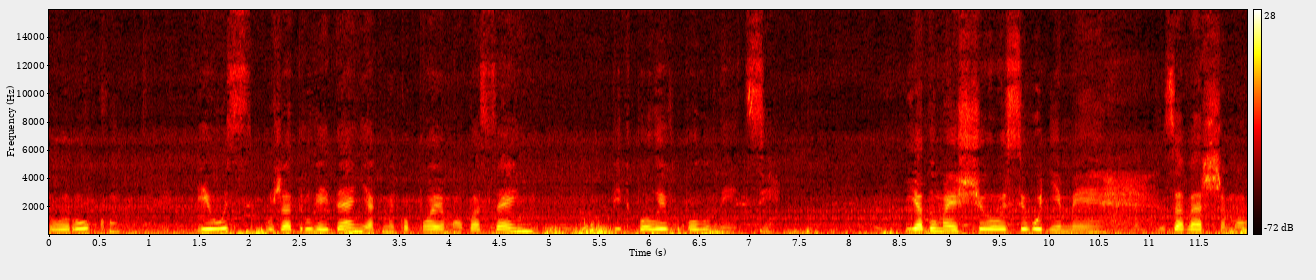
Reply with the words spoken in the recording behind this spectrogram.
року. І ось уже другий день, як ми копаємо басейн під полив полуниці. Я думаю, що сьогодні ми завершимо,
